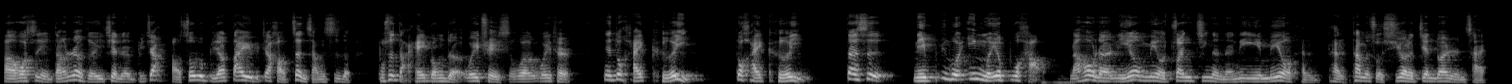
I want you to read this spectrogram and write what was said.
啊，或是你当任何一切的比较好收入、比较待遇比较好、正常式的，不是打黑工的 waitress 或 waiter，那都还可以，都还可以。但是你如果英文又不好，然后呢，你又没有专精的能力，也没有很很他们所需要的尖端人才，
